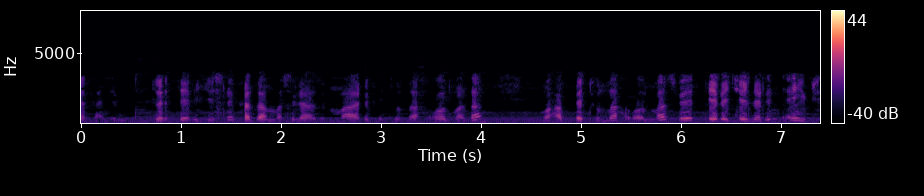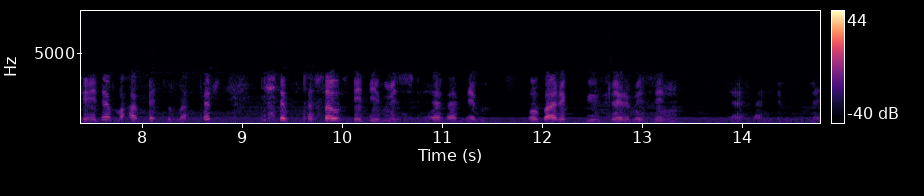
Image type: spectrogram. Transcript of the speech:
efendim derecesini kazanması lazım. Marifetullah olmadan muhabbetullah olmaz ve derecelerin en yükseği de muhabbetullah'tır. İşte bu tasavvuf dediğimiz efendim mübarek büyüklerimizin efendim e,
